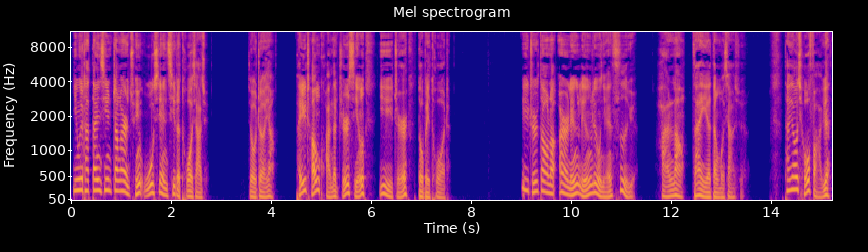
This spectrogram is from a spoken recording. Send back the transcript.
因为他担心张二群无限期的拖下去。就这样，赔偿款的执行一直都被拖着。一直到了二零零六年四月，韩浪再也等不下去了。他要求法院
